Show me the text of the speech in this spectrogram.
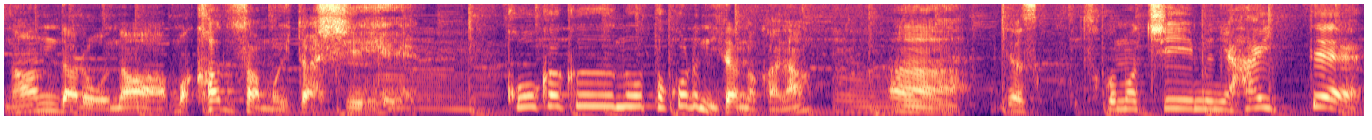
なんだろうな、まあ、カズさんもいたし、降格のところにいたのかな、うん、そこのチームに入って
